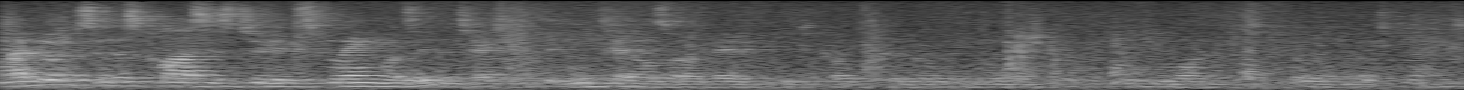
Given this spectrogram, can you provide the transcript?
My purpose in this class is to explain what's in the text, but the details are there for you to go through a little bit more if you want to fill in those blanks.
